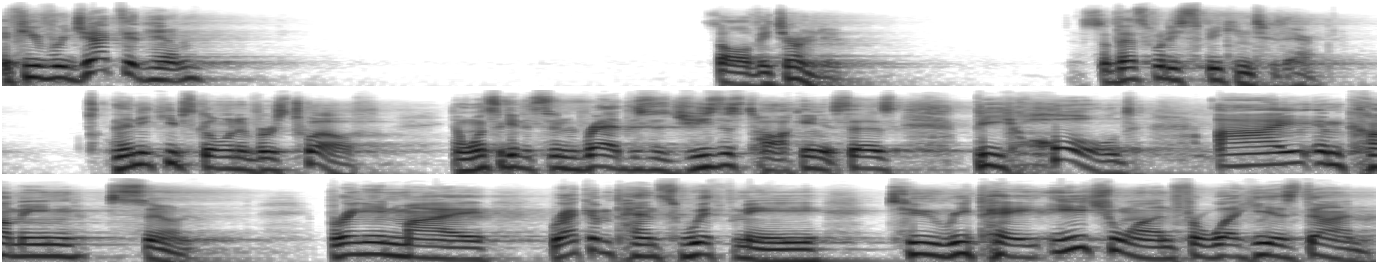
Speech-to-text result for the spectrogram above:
If you've rejected him, it's all of eternity. So that's what he's speaking to there. And then he keeps going in verse 12. And once again, it's in red. This is Jesus talking. It says, Behold, I am coming soon, bringing my recompense with me to repay each one for what he has done.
